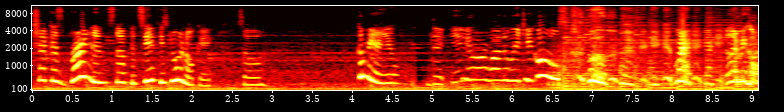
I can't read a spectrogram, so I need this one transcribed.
check his brain and stuff and see if he's doing okay. So, come here, you. The ER Waluigi goes. Let me go,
